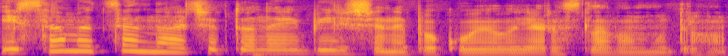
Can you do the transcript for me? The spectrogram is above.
І саме це начебто найбільше непокоїло Ярослава Мудрого.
